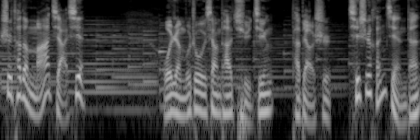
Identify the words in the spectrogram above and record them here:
是她的马甲线。我忍不住向他取经，他表示其实很简单，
